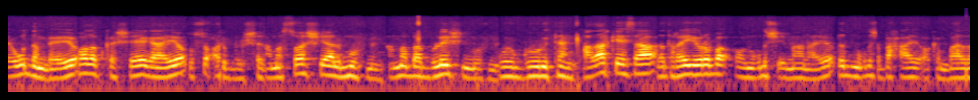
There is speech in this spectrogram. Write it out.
ee ugu dambeeyo qodobka sheegayo ku socodka bulshada ama social movement ama population movement guurguuritaanka. Waxaad arkaysaa dad reer yuruba oo muqdisho imaanayo dad muqdisho baxaayo oo kambaala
